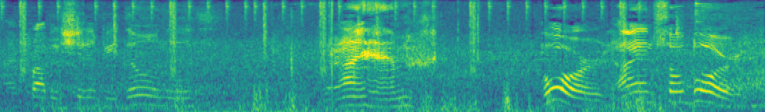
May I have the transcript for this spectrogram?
I probably shouldn't be doing this, but I am bored. I am so bored.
